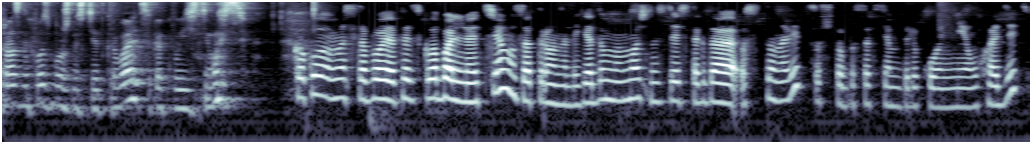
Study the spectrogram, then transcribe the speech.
разных возможностей открывается, как выяснилось. Какую мы с тобой опять глобальную тему затронули, я думаю, можно здесь тогда остановиться, чтобы совсем далеко не уходить,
